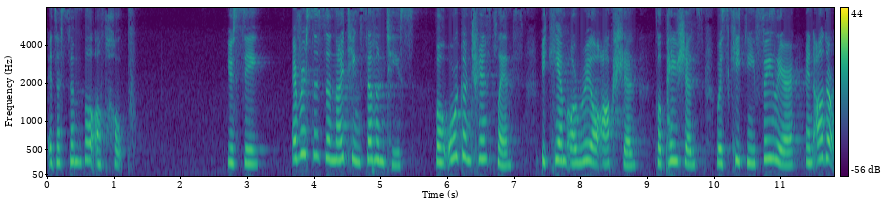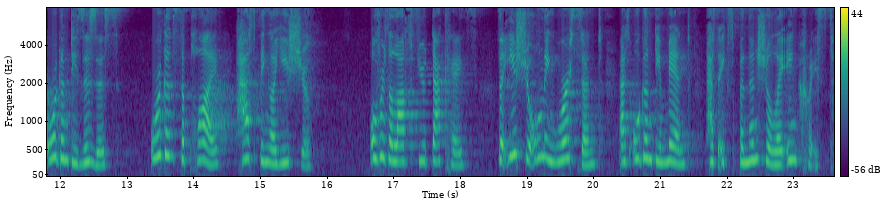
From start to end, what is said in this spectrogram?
is a symbol of hope. You see, ever since the 1970s, when organ transplants became a real option for patients with kidney failure and other organ diseases, organ supply has been an issue. Over the last few decades, the issue only worsened as organ demand has exponentially increased.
